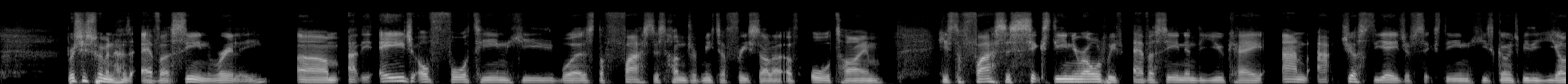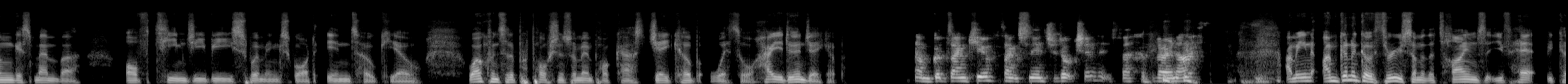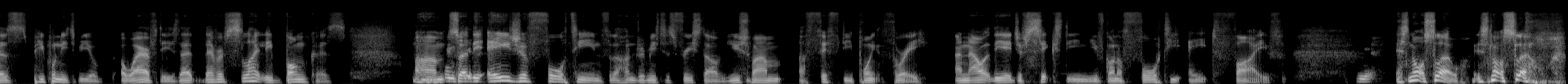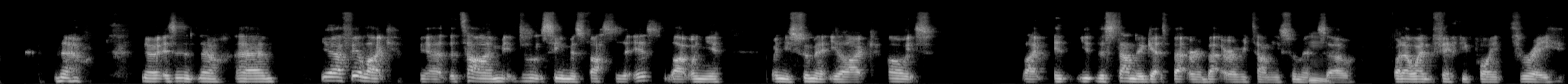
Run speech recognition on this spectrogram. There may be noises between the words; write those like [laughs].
British swimming has ever seen, really. Um, at the age of 14, he was the fastest 100 meter freestyler of all time. He's the fastest 16 year old we've ever seen in the UK. And at just the age of 16, he's going to be the youngest member of Team GB swimming squad in Tokyo. Welcome to the Propulsion Swimming Podcast, Jacob Whittle. How are you doing, Jacob? I'm good, thank you. Thanks for the introduction. It's very [laughs] nice. I mean, I'm going to go through some of the times that you've hit because people need to be aware of these. They're, they're slightly bonkers. Mm, um, so, you. at the age of 14 for the 100 meters freestyle, you swam a 50.3. And now at the age of 16, you've gone a 48.5. Yeah. It's not slow. It's not slow. [laughs] No, no, it isn't. No. Um, yeah, I feel like yeah, at the time it doesn't seem as fast as it is. Like when you when you swim it, you're like, oh, it's like it, you, the standard gets better and better every time you swim it. Mm. So when I went 50.3,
